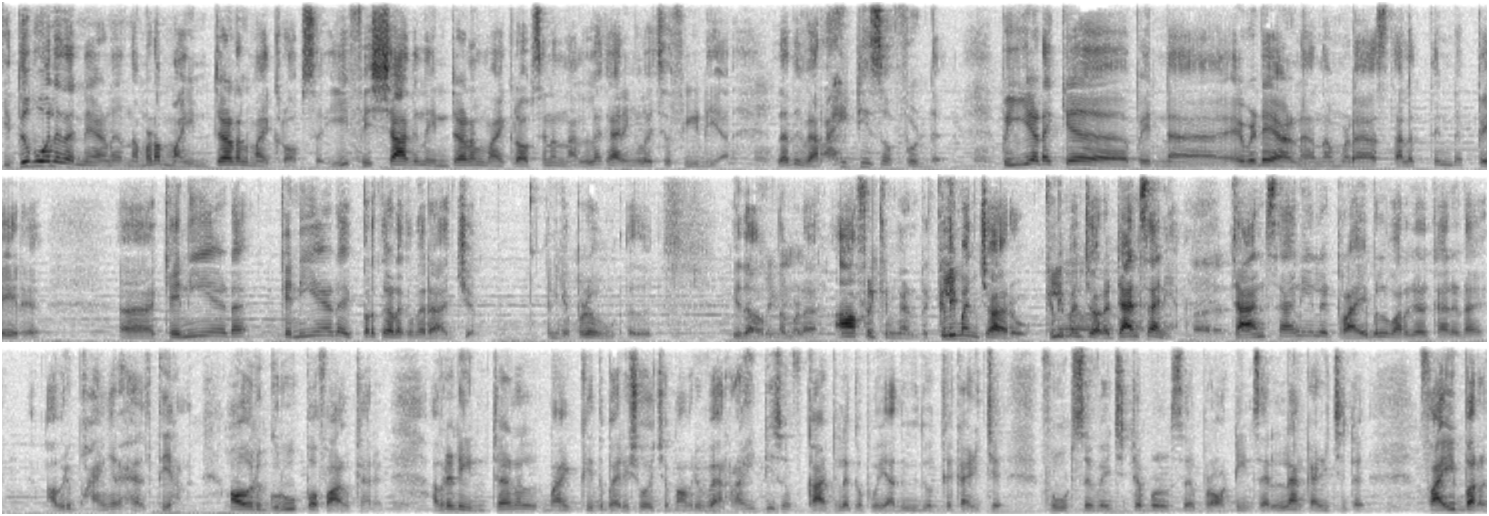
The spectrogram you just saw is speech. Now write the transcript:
ഇതുപോലെ തന്നെയാണ് നമ്മുടെ ഇന്റേർണൽ മൈക്രോബ്സ് ഈ ഫിഷ് ആകുന്ന ഇന്റേർണൽ മൈക്രോബ്സിനെ നല്ല കാര്യങ്ങൾ വെച്ച് ഫീഡ് ചെയ്യുക. അതായത് വെറൈറ്റീസ് ഓഫ് ഫുഡ് ഇപ്പോൾ ഈ ഇടയ്ക്ക് പിന്നെ എവിടെയാണ് നമ്മുടെ സ്ഥലത്തിന്റെ പേര്? കെനിയയുടെ കെനിയയുടെ ഇപ്പുറത്ത് കിടക്കുന്ന രാജ്യം. എനിക്കെപ്പോഴും ഇതാവും നമ്മുടെ African country Kilimanjaro Kilimanjaro Tanzania ടാൻസാനിയയിലെ tribal വർഗക്കാരുടെ അവർ ഭയങ്കര ഹെൽത്തിയാണ് ആ ഒരു ഗ്രൂപ്പ് ഓഫ് ആൾക്കാർ അവരുടെ ഇന്റേർണൽ ഇത് പരിശോധിച്ചപ്പോൾ അവർ വെറൈറ്റീസ് ഓഫ് കാട്ടിലൊക്കെ പോയി അതും ഇതൊക്കെ കഴിച്ച് ഫ്രൂട്ട്സ് വെജിറ്റബിൾസ് പ്രോട്ടീൻസ് എല്ലാം കഴിച്ചിട്ട് ഫൈബർ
